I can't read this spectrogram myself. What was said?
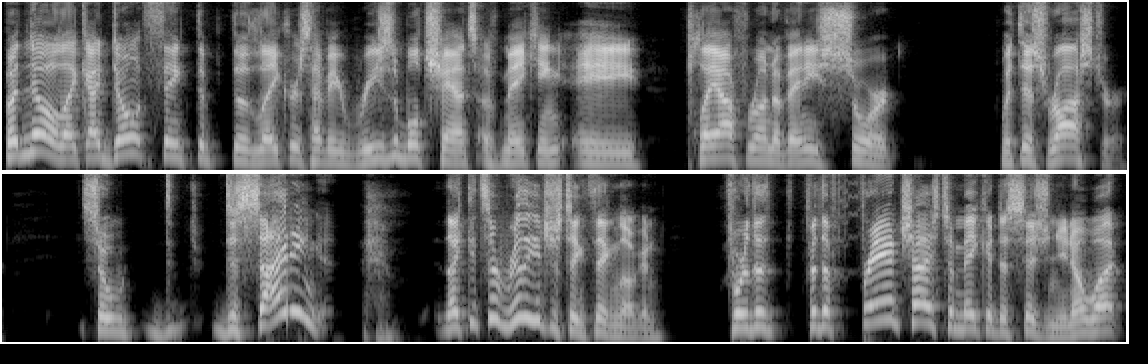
But no, like I don't think the the Lakers have a reasonable chance of making a playoff run of any sort with this roster. So d- deciding, like it's a really interesting thing, Logan, for the for the franchise to make a decision. You know what?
